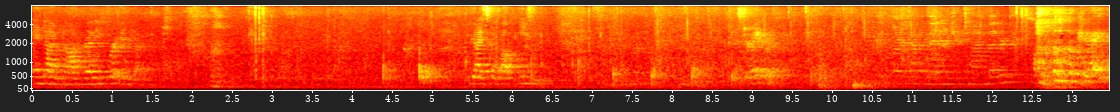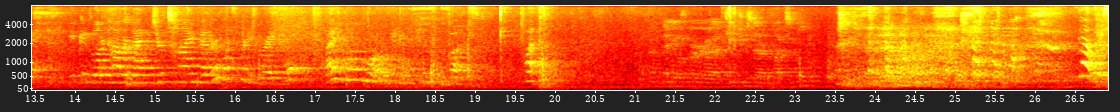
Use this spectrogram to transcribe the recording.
and I'm not ready for any of them. You guys got off easy. Mr. Aker. You can learn how to manage your time better. Okay, you can learn how to manage your time better. That's pretty great. I have one more. We're going to do some buzz. What? I'm thankful for uh, teachers that are flexible. That was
